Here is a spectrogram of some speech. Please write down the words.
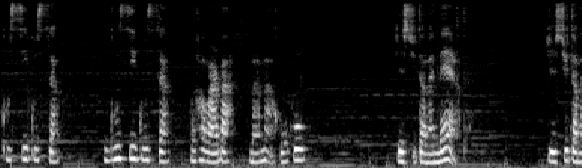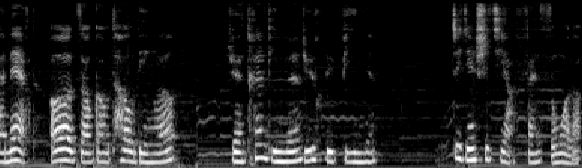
Gusi Gussa，Gusi 很好玩吧？马马虎虎。日需到来咩的，日需到来咩的，哦，糟糕透顶了！全团哥们儿都绿皮呢，这件事情啊，烦死我了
